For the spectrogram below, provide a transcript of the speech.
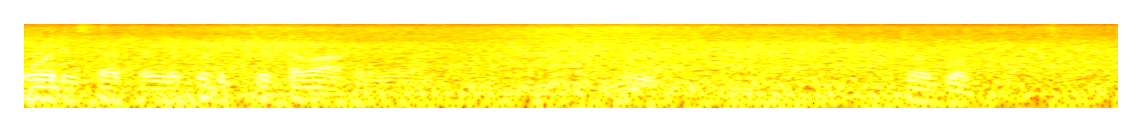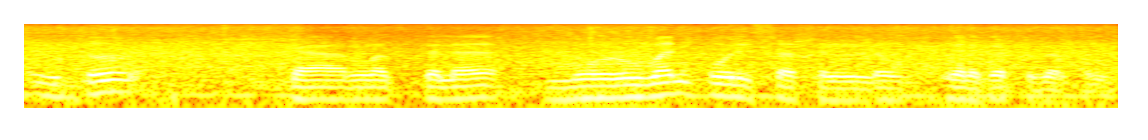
പോലീസ് സ്റ്റേഷനിൽ പിടിച്ചിട്ട വാഹനങ്ങളാണ് ഇത് കേരളത്തിലെ മുഴുവൻ പോലീസ് സ്റ്റേഷനിലും ഇങ്ങനെ കെട്ടുകിടക്കുന്നു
